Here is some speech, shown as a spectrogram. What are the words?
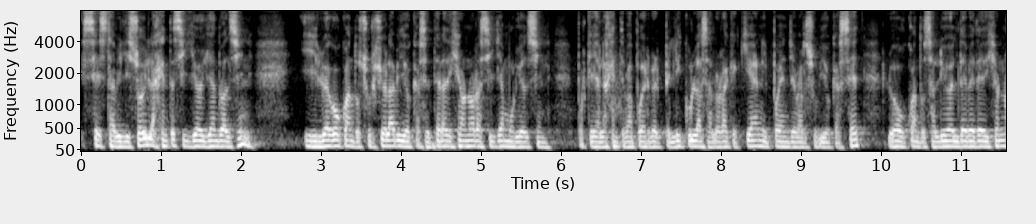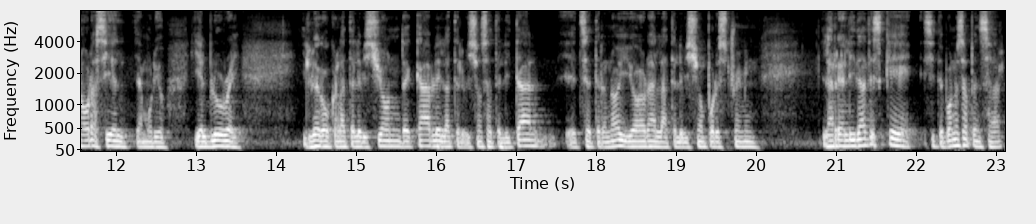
se estabilizó y la gente siguió yendo al cine. Y luego cuando surgió la videocasetera dijeron, ahora sí ya murió el cine, porque ya la gente va a poder ver películas a la hora que quieran y pueden llevar su videocassette. Luego cuando salió el DVD dijeron, ahora sí él ya murió. Y el Blu-ray. Y luego con la televisión de cable, la televisión satelital, etcétera, ¿no? Y ahora la televisión por streaming. La realidad es que, si te pones a pensar,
